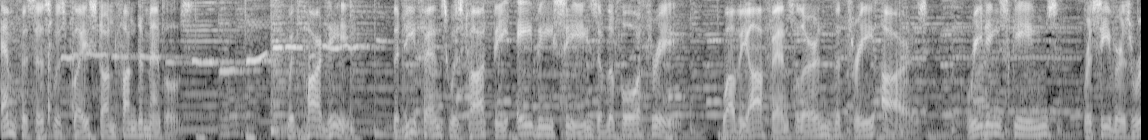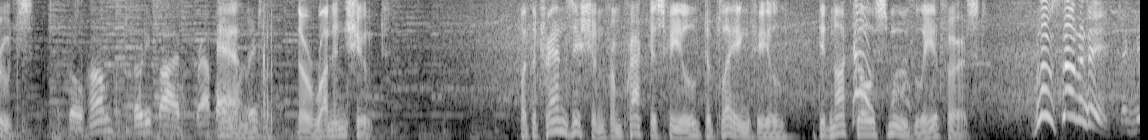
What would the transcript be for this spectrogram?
Emphasis was placed on fundamentals. With Pardee, the defense was taught the ABCs of the 4-3, while the offense learned the three R's, reading schemes, receivers' routes, So hum, 35, scrap and the run and shoot. But the transition from practice field to playing field did not go smoothly at first. Blue 70! Check B.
